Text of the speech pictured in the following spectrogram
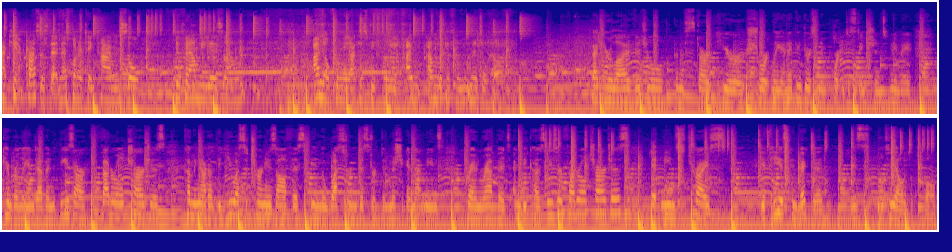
I can't process that, and that's going to take time. And so the family is, um, I know for me, I can speak for me, I'm, I'm looking for mental health. Back here live, Vigil going to start here shortly, and I think there's an important distinction to be made, Kimberly and Devin. These are federal charges coming out of the U.S. Attorney's Office in the Western District of Michigan. That means Grand Rapids. And because these are federal charges, it means Trice, if he is convicted, is multi eligible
